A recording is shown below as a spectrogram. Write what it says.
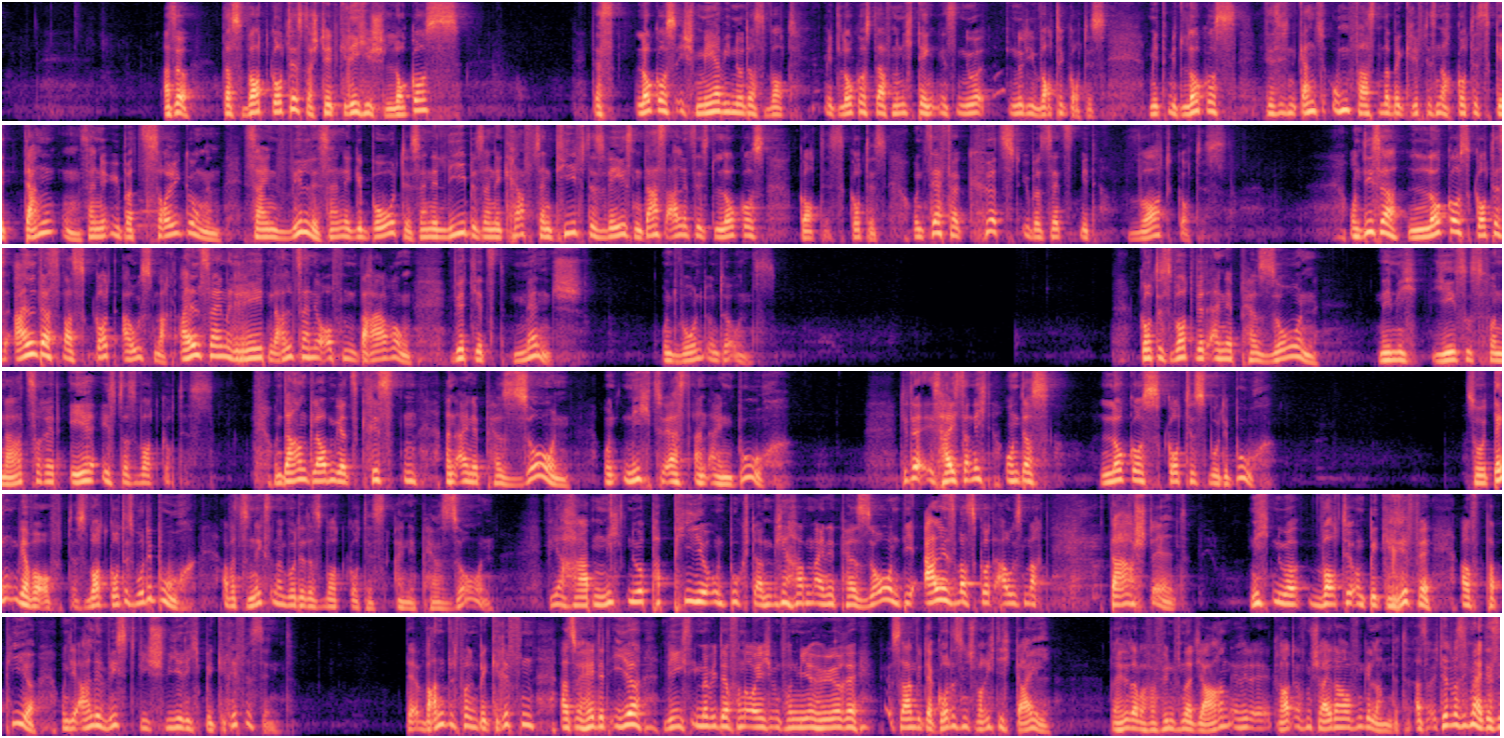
Also das Wort Gottes, da steht griechisch Logos. Das Logos ist mehr wie nur das Wort. Mit Logos darf man nicht denken, es sind nur, nur die Worte Gottes mit, mit Logos, das ist ein ganz umfassender Begriff, das sind auch Gottes Gedanken, seine Überzeugungen, sein Wille, seine Gebote, seine Liebe, seine Kraft, sein tiefstes Wesen. Das alles ist Logos Gottes, Gottes. Und sehr verkürzt übersetzt mit Wort Gottes. Und dieser Logos Gottes, all das, was Gott ausmacht, all sein Reden, all seine Offenbarung, wird jetzt Mensch und wohnt unter uns. Gottes Wort wird eine Person, nämlich Jesus von Nazareth. Er ist das Wort Gottes. Und darum glauben wir als Christen an eine Person und nicht zuerst an ein Buch. Es heißt dann nicht, und das Logos Gottes wurde Buch. So denken wir aber oft, das Wort Gottes wurde Buch. Aber zunächst einmal wurde das Wort Gottes eine Person. Wir haben nicht nur Papier und Buchstaben, wir haben eine Person, die alles, was Gott ausmacht, darstellt. Nicht nur Worte und Begriffe auf Papier. Und ihr alle wisst, wie schwierig Begriffe sind. Der Wandel von Begriffen, also hättet ihr, wie ich es immer wieder von euch und von mir höre, sagen wir, der Gottesdienst war richtig geil. Da hättet ihr aber vor 500 Jahren gerade auf dem Scheiterhaufen gelandet. Also, ihr was ich meine? Das,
